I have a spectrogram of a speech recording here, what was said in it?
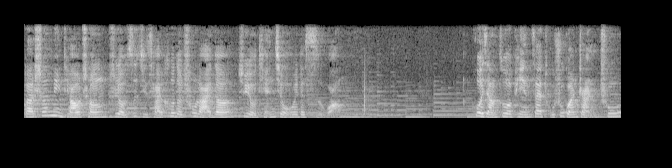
把生命调成只有自己才喝得出来的具有甜酒味的死亡。获奖作品在图书馆展出。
